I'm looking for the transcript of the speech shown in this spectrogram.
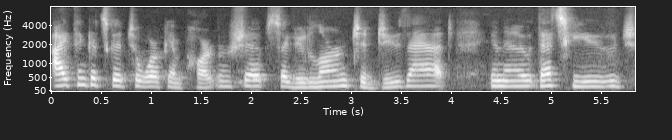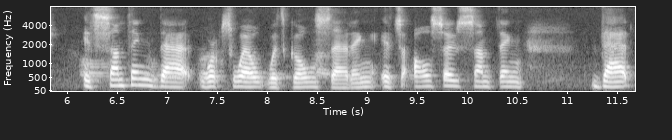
I think it's good to work in partnerships. So you learn to do that. You know, that's huge. It's something that works well with goal setting. It's also something that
